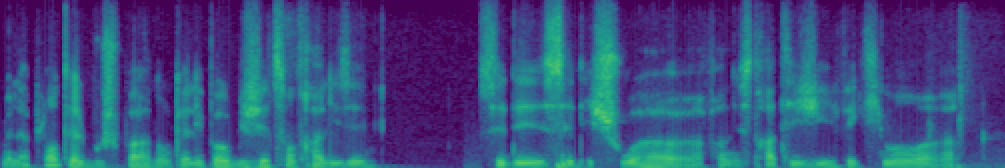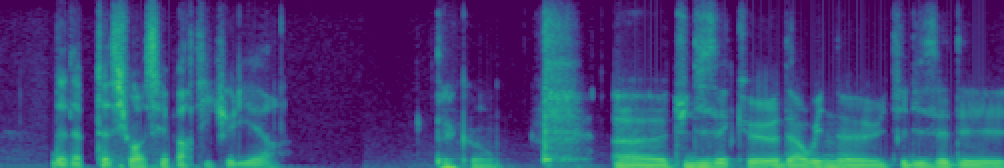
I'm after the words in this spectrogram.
mais la plante, elle bouge pas, donc elle n'est pas obligée de centraliser. C'est des, des, choix, euh, enfin des stratégies, effectivement, d'adaptation assez particulières. D'accord. Euh, tu disais que Darwin euh, utilisait des,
